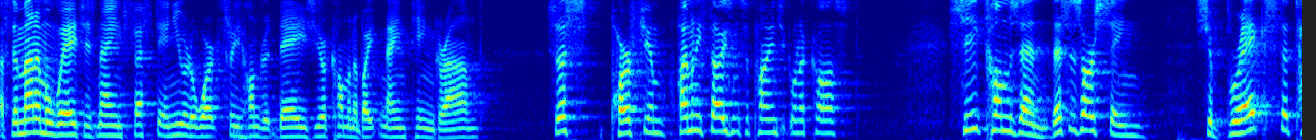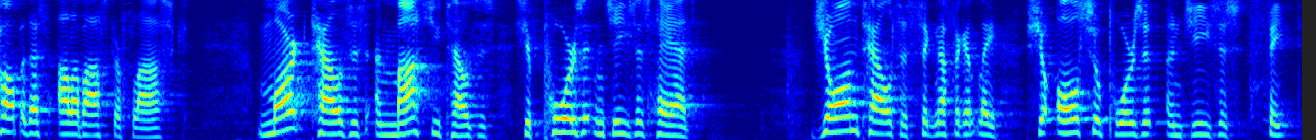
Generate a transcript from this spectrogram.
If the minimum wage is 950 and you were to work 300 days, you're coming about 19 grand. So this perfume, how many thousands of pounds is it going to cost? She comes in, this is our scene. She breaks the top of this alabaster flask. Mark tells us and Matthew tells us she pours it in Jesus' head. John tells us significantly she also pours it on Jesus' feet.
